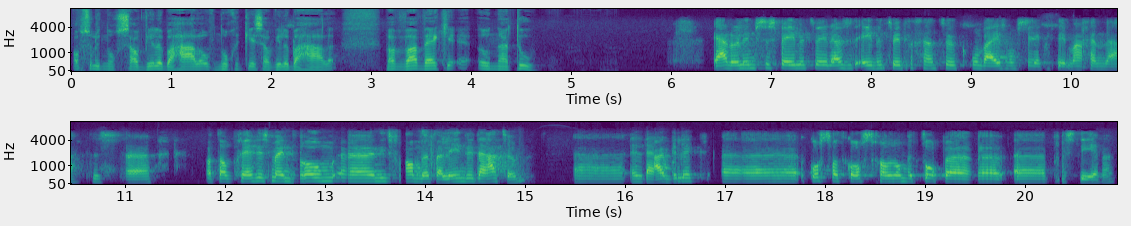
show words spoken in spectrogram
absoluut nog zou willen behalen of nog een keer zou willen behalen? Waar, waar werk je naartoe? Ja, de Olympische Spelen 2021 zijn natuurlijk onwijs omcirkeld in mijn agenda. Dus uh, wat dat betreft is mijn droom niet veranderd, alleen de datum. En daar wil ik, kost wat kost, gewoon op de top presteren.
